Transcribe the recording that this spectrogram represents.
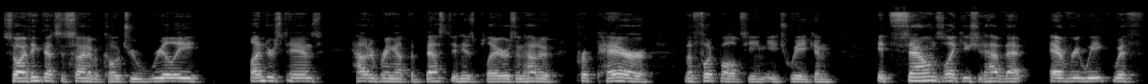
so I think that's a sign of a coach who really understands how to bring out the best in his players and how to prepare the football team each week. And it sounds like you should have that every week with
